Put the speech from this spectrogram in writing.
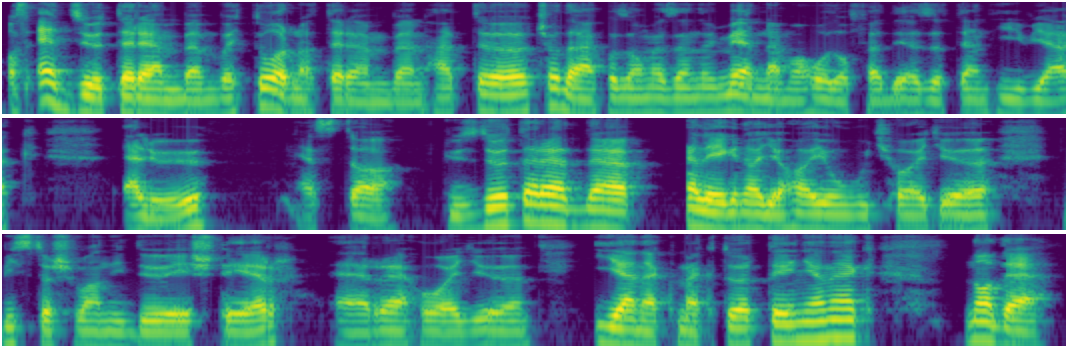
az edzőteremben, vagy tornateremben, hát ö, csodálkozom ezen, hogy miért nem a holofedélzeten hívják elő ezt a küzdőteret, de elég nagy a hajó, úgyhogy biztos van idő és tér erre, hogy ilyenek megtörténjenek. Na de,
